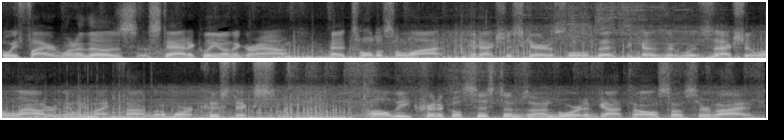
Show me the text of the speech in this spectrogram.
We fired one of those statically on the ground, and it told us a lot. It actually scared us a little bit because it was actually a little louder than we might thought, a little more acoustics. All the critical systems on board have got to also survive,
